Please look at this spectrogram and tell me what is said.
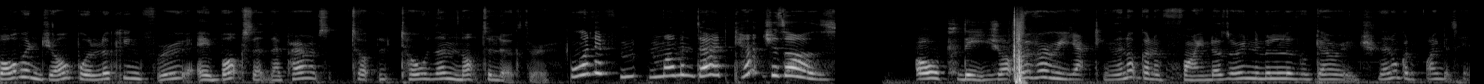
Bob and Job were looking through a box that their parents to- told them not to look through. What if mom and dad catches us? Oh, please, you're overreacting. They're not gonna find us. We're in the middle of a garage. They're not gonna find us here.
